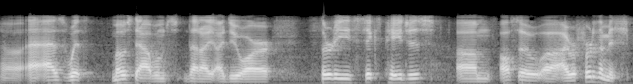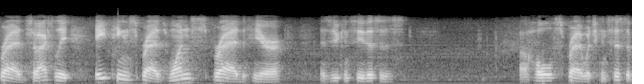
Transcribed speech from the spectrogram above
uh, as with most albums that I, I, do, are 36 pages. Um, also, uh, I refer to them as spreads. So actually, 18 spreads. One spread here, as you can see, this is a whole spread which consists of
